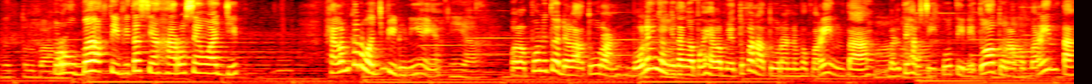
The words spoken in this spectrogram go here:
Betul banget. merubah aktivitas yang harusnya wajib helm kan wajib di dunia ya Iya. walaupun itu adalah aturan boleh nggak kita nggak pakai helm itu kan aturan yang pemerintah berarti Ah. harus diikutin itu aturan Ah. pemerintah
